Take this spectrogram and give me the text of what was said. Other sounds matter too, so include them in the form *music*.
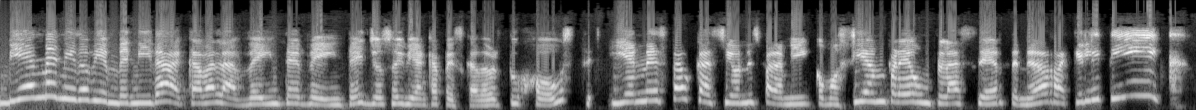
Bienvenido, bienvenida a Cábala 2020. Yo soy Bianca Pescador, tu host, y en esta ocasión es para mí, como siempre, un placer tener a Raquel Itik.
